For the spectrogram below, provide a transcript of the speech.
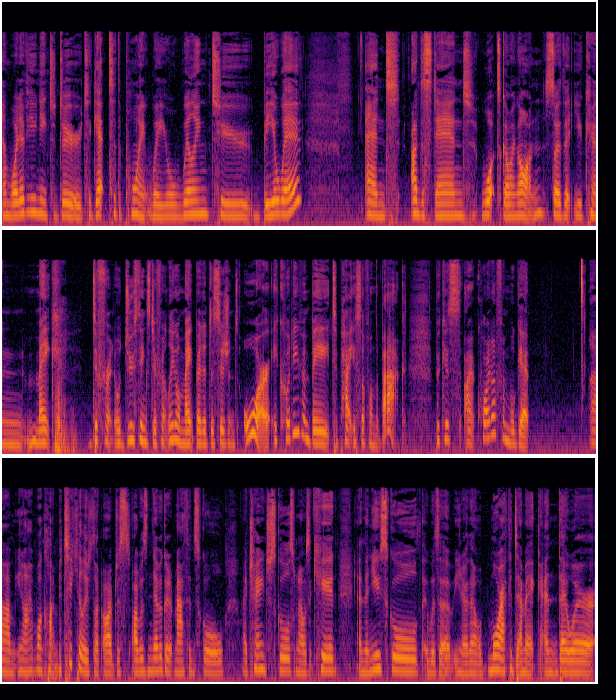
and whatever you need to do to get to the point where you're willing to be aware and understand what's going on so that you can make different or do things differently or make better decisions. Or it could even be to pat yourself on the back because I quite often will get um, you know, I have one client in particular who's like, oh, I'm just, I was never good at math in school. I changed schools when I was a kid, and the new school, it was a, you know, they were more academic and they were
